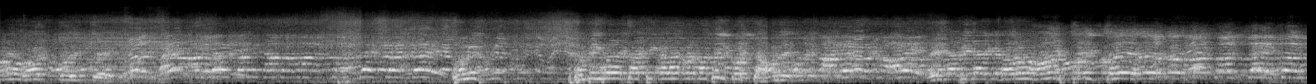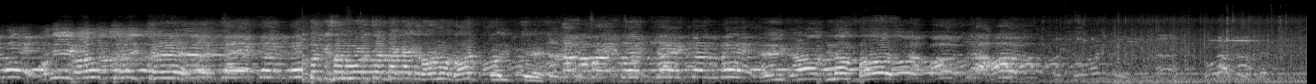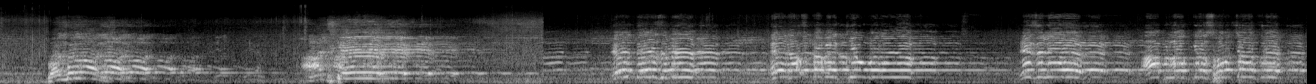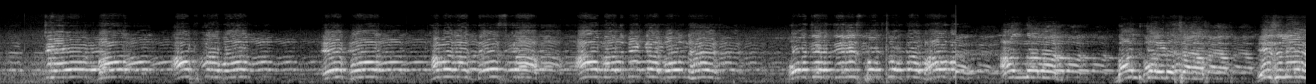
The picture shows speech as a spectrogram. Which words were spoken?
ধর্মঘট চলছে। শ্রমিক শপিং মলে চারটি কালাকর বাতিল করতে হবে। এই দাবিতে আজকে ধর্মঘট চলছে। কিষাণ মোর্চার ডাকায় ধর্মঘট চলছে। ইনকলাব आज के ये देश में ये रास्ता में क्यों बनाया इसलिए आप लोग के सोचा थे कि ये बहुत आपका बहुत ये बहुत हमारा देश का आम आदमी का बंद है। और ये जिस पक्षों का भाव आंदोलन बंद करने चाहिए इसलिए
